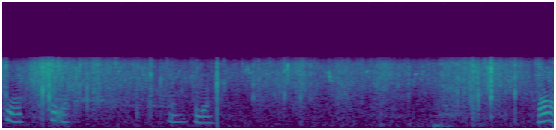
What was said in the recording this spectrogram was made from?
Ito, ito. Ay, diba? Oh.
